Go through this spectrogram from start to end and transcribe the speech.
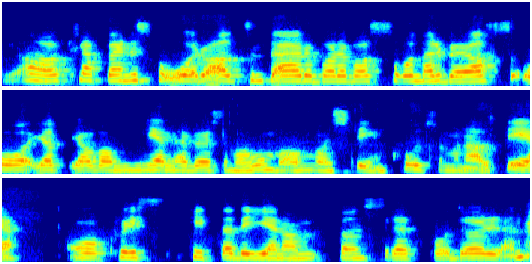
ja, klappa hennes hår och allt sånt där och bara var så nervös. Och jag, jag var mer nervös än vad hon var. Hon var stencool som hon alltid är. Och Chris tittade genom fönstret på dörren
